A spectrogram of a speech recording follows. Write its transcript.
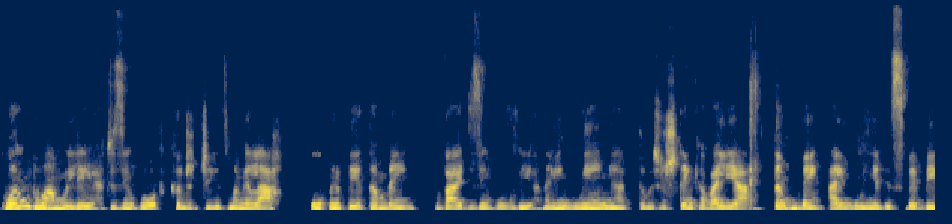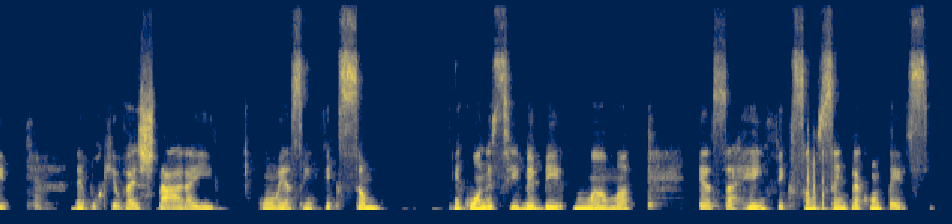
Quando a mulher desenvolve candidíase mamilar, o bebê também vai desenvolver na linguinha, então a gente tem que avaliar também a linguinha desse bebê, né, porque vai estar aí com essa infecção. E quando esse bebê mama, essa reinfecção sempre acontece.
